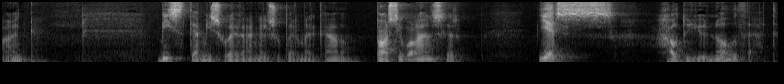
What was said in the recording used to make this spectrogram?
right? ¿Viste a mi suegra en el supermercado? Possible answer? Yes. How do you know that?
